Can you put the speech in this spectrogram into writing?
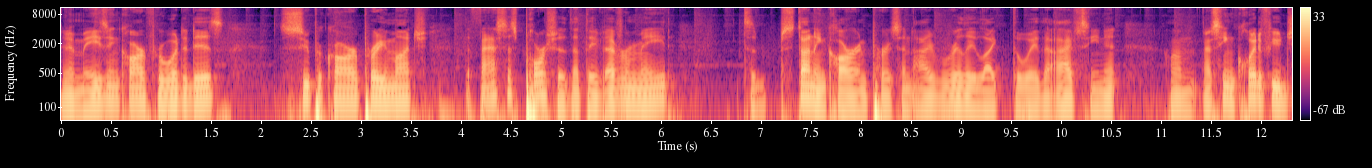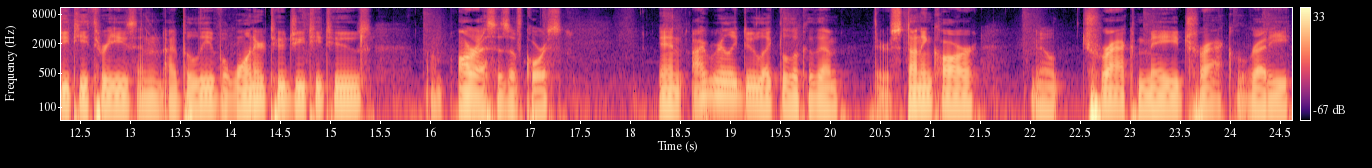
An amazing car for what it is. Supercar, pretty much. The fastest Porsche that they've ever made. It's a stunning car in person. I really like the way that I've seen it. Um, I've seen quite a few GT3s and I believe one or two GT2s um, RSs, of course. And I really do like the look of them. They're a stunning car, you know, track made, track ready.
